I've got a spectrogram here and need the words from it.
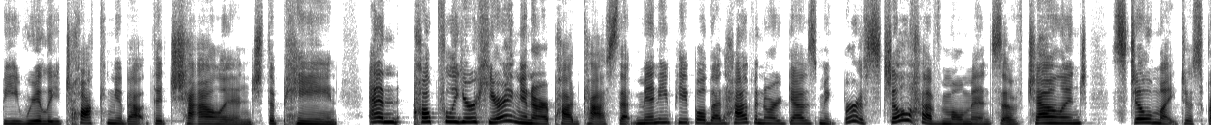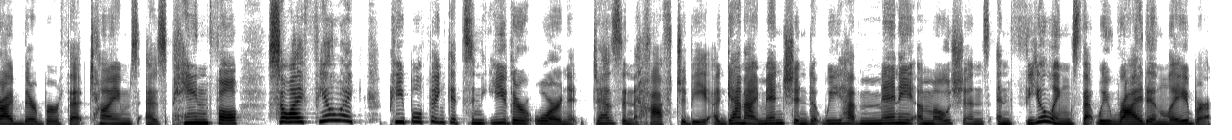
be really talking about the challenge, the pain, and hopefully, you're hearing in our podcast that many people that have an orgasmic birth still have moments of challenge, still might describe their birth at times as painful. So I feel like people think it's an either or, and it doesn't have to be. Again, I mentioned that we have many emotions and feelings that we ride in labor.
